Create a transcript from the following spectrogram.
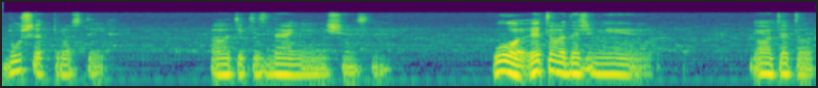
бушат просто их. А вот эти здания несчастные. О, этого даже не... Ну вот это вот...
